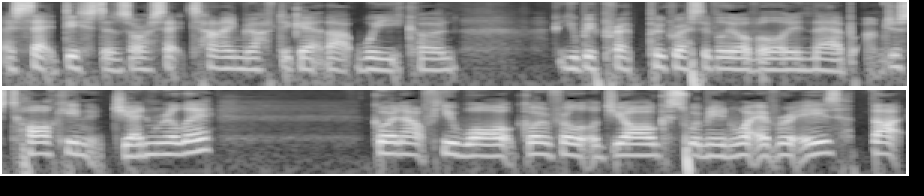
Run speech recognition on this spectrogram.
a set distance or a set time you have to get that week, and you'll be pre- progressively overloading there. But I'm just talking generally. Going out for your walk, going for a little jog, swimming, whatever it is, that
